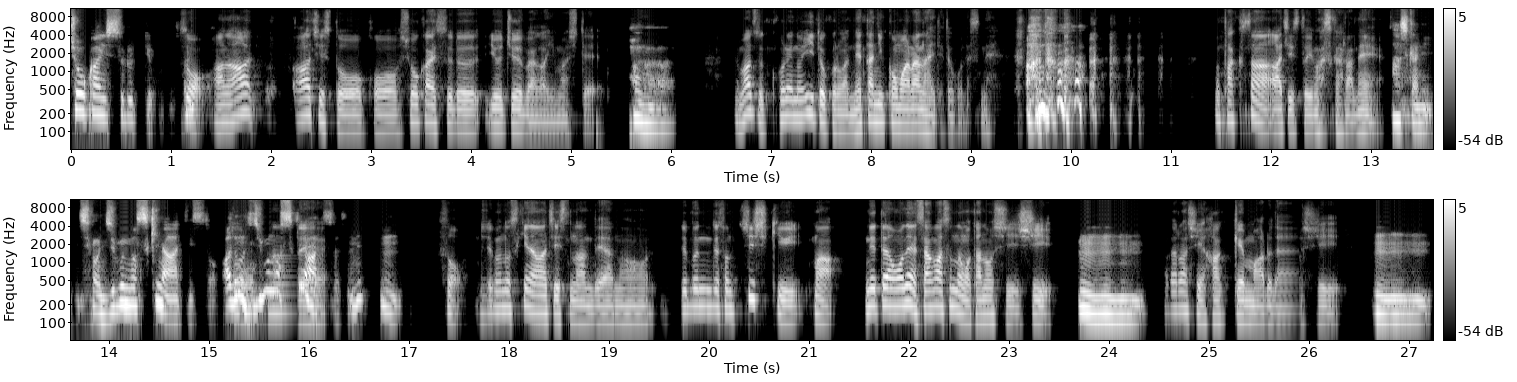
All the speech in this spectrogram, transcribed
紹介するっていうことですね？そう、あのアーティストをこう紹介する YouTuber がいまして、はいはいはい。まずこれのいいところはネタに困らないってとこですね。たくさんアーティストいますからね。確かに。しかも自分の好きなアーティスト。あ、でも自分の好きなアーティストですね。うん。そう。自分の好きなアーティストなんで、あの、自分でその知識、まあ、ネタをね、探すのも楽しいし、うんうん新しい発見もあるだろうし、うん。うんうん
